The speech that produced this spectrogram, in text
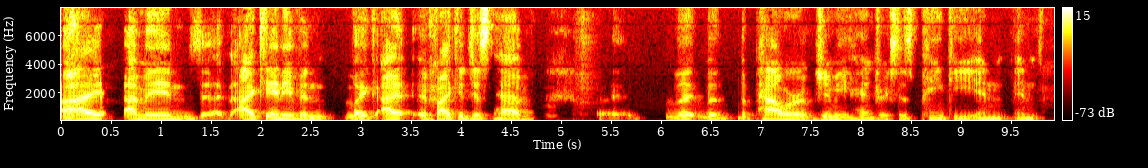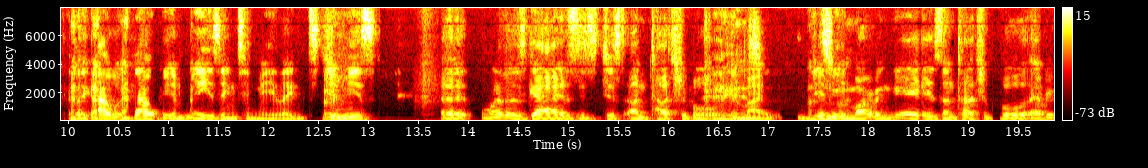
I I mean I can't even like I if I could just have the the the power of Jimi Hendrix's pinky and and like I would that would be amazing to me. Like Jimi's uh, one of those guys is just untouchable. in my Jimi Marvin Gaye is untouchable. Every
